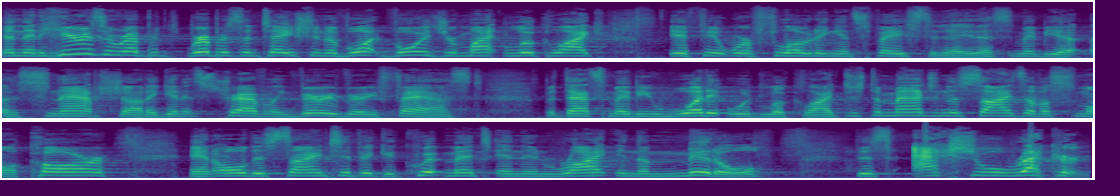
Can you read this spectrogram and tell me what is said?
And then here's a rep- representation of what Voyager might look like if it were floating in space today. That's maybe a, a snapshot. Again, it's traveling very, very fast, but that's maybe what it would look like. Just imagine the size of a small car and all this scientific equipment, and then right in the middle, this actual record.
